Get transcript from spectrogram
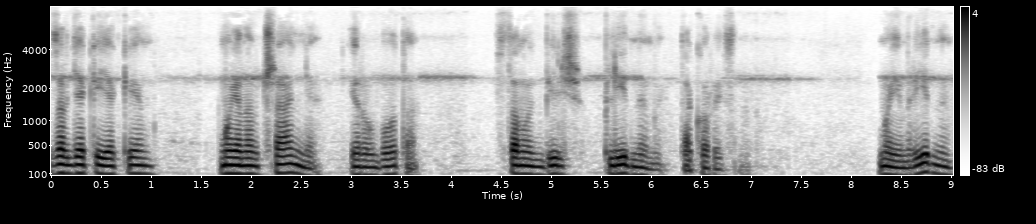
завдяки яким моє навчання і робота стануть більш плідними та корисними моїм рідним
